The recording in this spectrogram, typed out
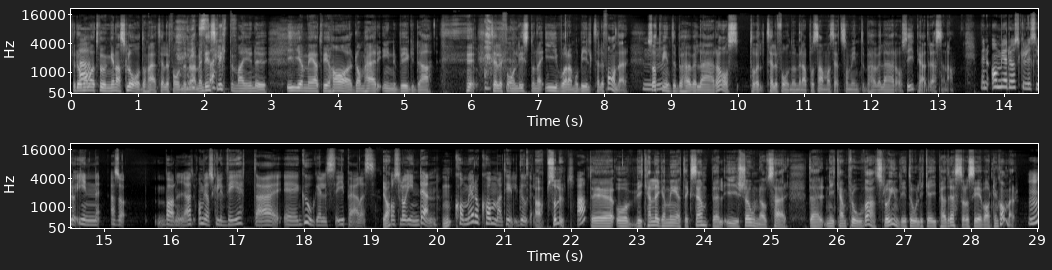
för då ja. var man tvungen att slå de här telefonnumren. Men det slipper man ju nu i och med att vi har de här inbyggda telefonlistorna i våra mobiltelefoner. Mm. Så att vi mm. inte behöver lära oss telefonnumren på samma sätt som vi inte behöver lära oss IP-adresserna. Men om jag då skulle slå in, alltså bara nu, att om jag skulle veta eh, Googles IP-adress ja. och slå in den, mm. kommer jag då komma till Google? Absolut. Ja. Det, och vi kan lägga med ett exempel i show notes här där ni kan prova att slå in lite olika IP-adresser och se vart ni kommer. Mm.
